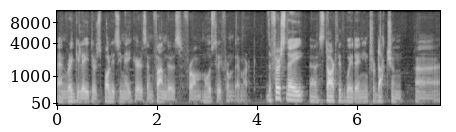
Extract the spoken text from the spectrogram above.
and regulators, policymakers and funders from mostly from Denmark. The first day uh, started with an introduction uh,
